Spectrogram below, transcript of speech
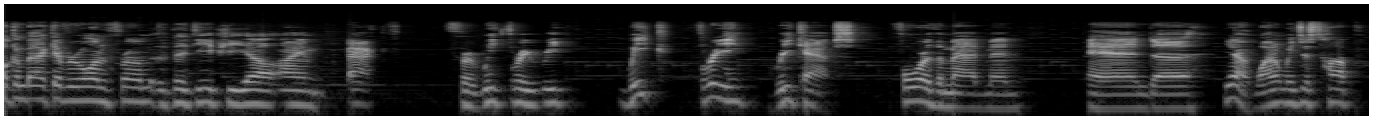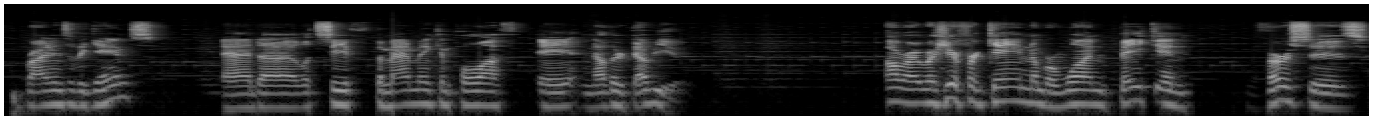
Welcome back, everyone, from the DPL. I am back for week three re- week three recaps for the Madmen, and uh, yeah, why don't we just hop right into the games and uh, let's see if the Madmen can pull off a, another W. All right, we're here for game number one: Bacon versus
